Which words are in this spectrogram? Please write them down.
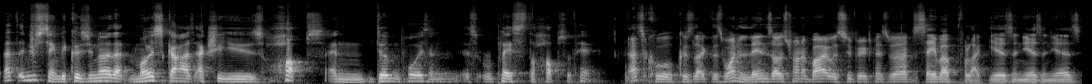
that's interesting because you know that most guys actually use hops, and Durban Poison is replaces the hops with him. That's cool because like this one lens I was trying to buy was super expensive. I had to save up for like years and years and years,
